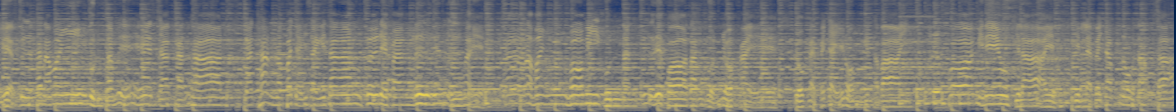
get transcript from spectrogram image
เรียกคือท่านไม่บุญสำเร็จจากการทานการท่านพระใจใส่ทางเคยได้ฟังหรือเห็นหรือไม่ มันพอมีคุณนั่นคือได้พอทำบุญโยกไข่โยกไข่ไปใจนมกินสบายหรือพอมีเนวกีฬายกินแล้วไปจับโนตับสาบ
